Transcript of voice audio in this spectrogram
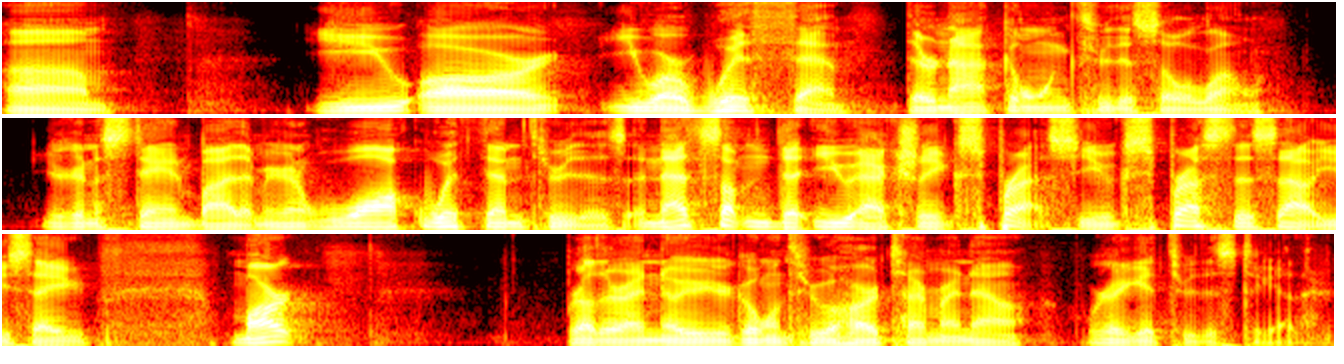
Um, you are you are with them. They're not going through this alone. You're gonna stand by them. You're gonna walk with them through this, and that's something that you actually express. You express this out. You say, "Mark, brother, I know you're going through a hard time right now. We're gonna get through this together."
